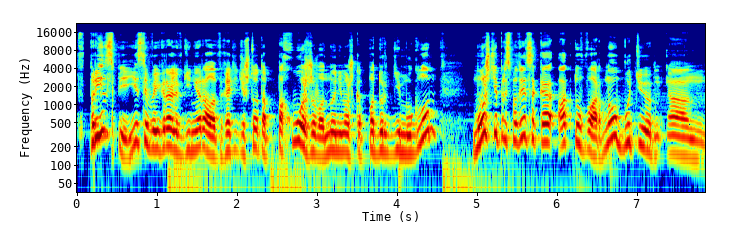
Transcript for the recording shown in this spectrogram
в принципе, если вы играли в Генералов и хотите что-то похожего, но немножко по другим углом, Можете присмотреться к акту War, но будьте, э,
